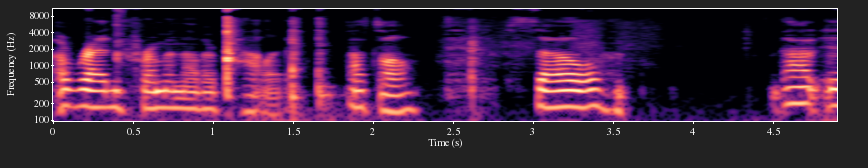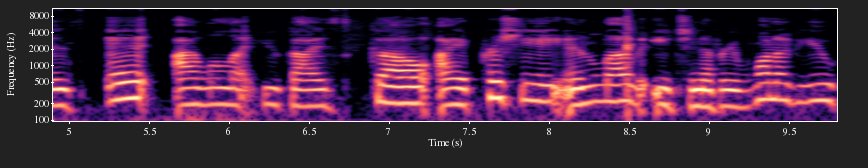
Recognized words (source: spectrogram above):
a red from another palette. That's all. So that is it. I will let you guys go. I appreciate and love each and every one of you,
